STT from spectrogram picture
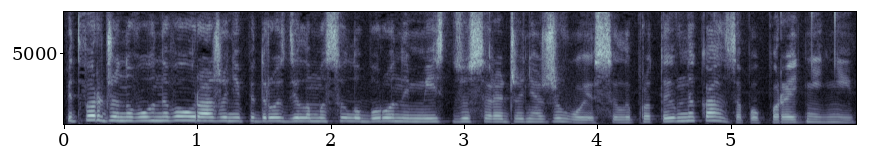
Підтверджено вогневе ураження підрозділами Сил оборони місць зосередження живої сили противника за попередні дні.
